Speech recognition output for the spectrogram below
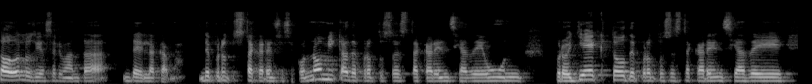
todos los días se levanta de la cama. De pronto esta carencia económica, de pronto es esta carencia de un proyecto, de pronto es esta carencia de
